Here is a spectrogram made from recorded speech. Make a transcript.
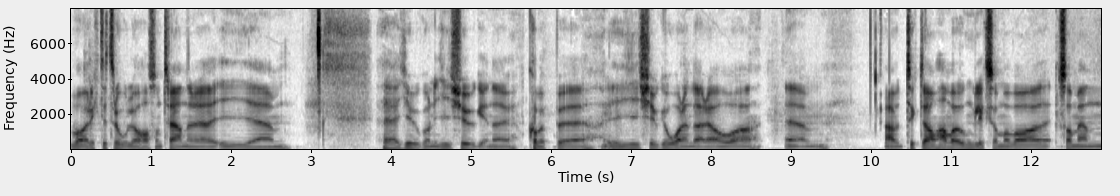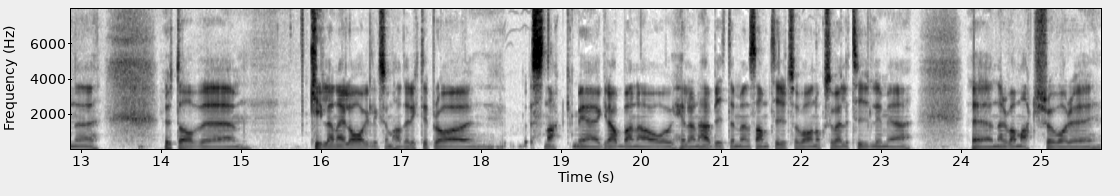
var riktigt rolig att ha som tränare i eh, Djurgården J20 när jag kom upp eh, i J20-åren där. Och, eh, jag tyckte om han var ung liksom och var som en eh, utav eh, killarna i laget liksom hade riktigt bra eh, snack med grabbarna och hela den här biten. Men samtidigt så var han också väldigt tydlig med eh, när det var match så var det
